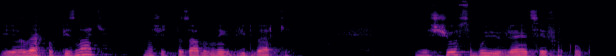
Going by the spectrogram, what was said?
І легко впізнати, значить, позаду в них дві дверки. Е, Що собою являє цей фаркоп?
